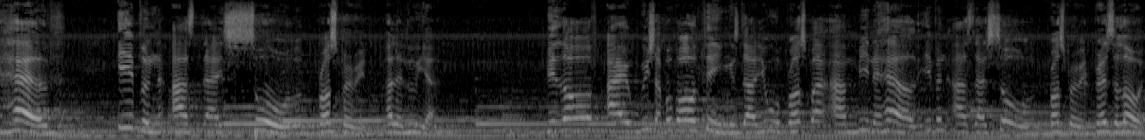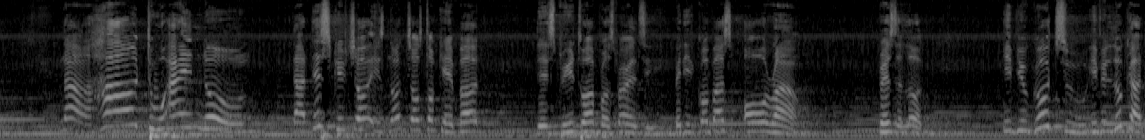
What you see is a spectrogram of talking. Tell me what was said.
health even as thy soul prospered. Hallelujah. Beloved, I wish above all things that you will prosper and be in health, even as thy soul prospered. Praise the Lord. Now, how do I know that this scripture is not just talking about the spiritual prosperity, but it covers all round? Praise the Lord. If you go to, if you look at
